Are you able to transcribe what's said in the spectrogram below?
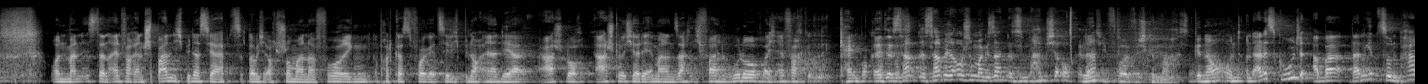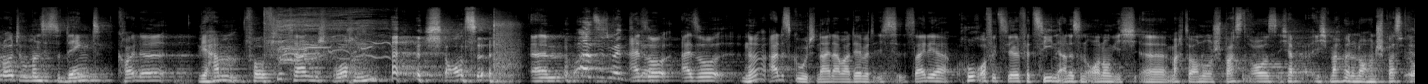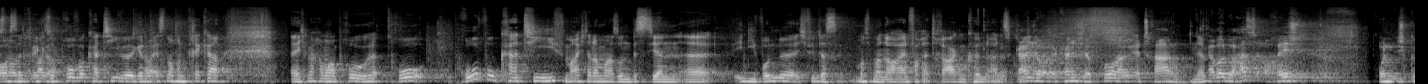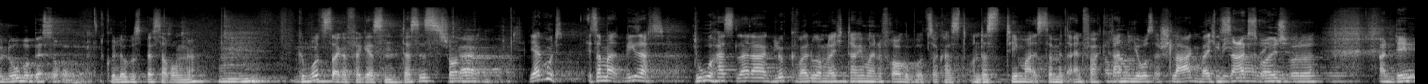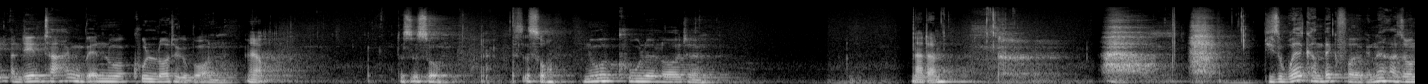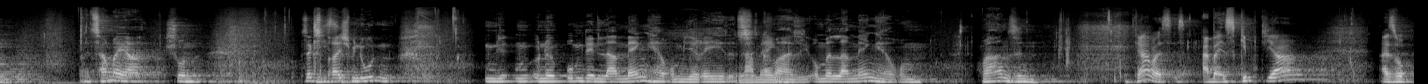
und man ist dann einfach entspannt. Ich bin das ja, habe es glaube ich auch schon mal in einer vorigen Podcast-Folge erzählt, ich bin auch einer der Arschloch, Arschlöcher, der immer dann sagt, ich fahre in Urlaub, weil ich einfach keinen Bock habe. Das habe hab ich auch schon mal gesagt, das habe ich ja auch relativ ne? häufig gemacht. So. Genau, und, und alles gut, aber dann gibt es so ein paar Leute, wo man sich so denkt, Keule, wir haben vor vier Tagen gesprochen. Chance. Ähm, Was ist mit dir? Also, also ne, alles gut. Nein, aber David, ich sei dir hochoffiziell verziehen, alles in Ordnung. Ich äh, mache da auch nur Spaß draus. Ich, ich mache mir da noch einen Spaß draus. Dann immer so provokative, genau, ess noch einen Cracker. Äh, ich mache mal pro, pro, provokativ, mache ich da noch mal so ein bisschen äh, in die Wunde. Ich finde, das muss man auch einfach ertragen können. Alles das kann, gut. Ich auch, kann ich hervorragend ertragen. Ne? Aber du hast ja auch recht. Und ich gelobe Besserung. Gelobes Besserung, ne? Mhm. Geburtstage vergessen, das ist schon. Ja. ja. gut, ich sag mal, wie gesagt, du hast leider Glück, weil du am gleichen Tag wie meine Frau Geburtstag hast. Und das Thema ist damit einfach Aber grandios erschlagen, weil ich, ich mir sag's euch, würde. An den, an den Tagen werden nur coole Leute geboren. Ja. Das ist so. Das ist so. Nur coole Leute. Na dann. Diese Welcome Back-Folge, ne? Also Jetzt haben wir ja schon 36 Minuten um, um, um den Lameng herum geredet. Lameng. Quasi, um den Lameng herum. Wahnsinn. Ja, aber es, ist, aber es gibt ja, also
